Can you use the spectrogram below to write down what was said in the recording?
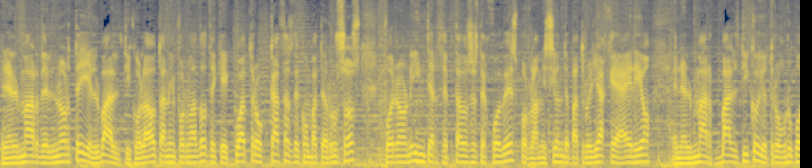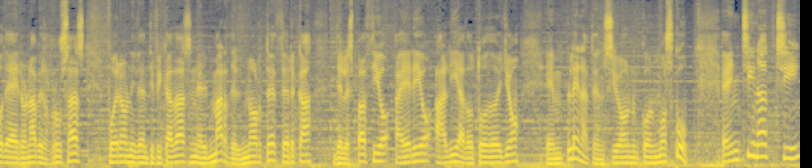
en el Mar del Norte y el Báltico. La OTAN ha informado de que cuatro cazas de combate rusos fueron interceptados este jueves por la misión de patrullaje aéreo en el Mar Báltico y otro grupo de aeronaves rusas fueron identificadas en el Mar del Norte cerca del espacio aéreo aliado. Todo ello en plena tensión con Moscú. En China, Xi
